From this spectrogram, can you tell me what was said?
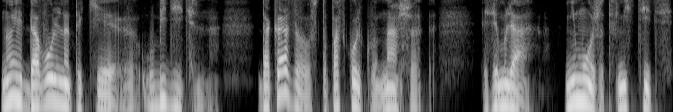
но и довольно-таки э, убедительно – доказывал, что поскольку наша Земля не может вместить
